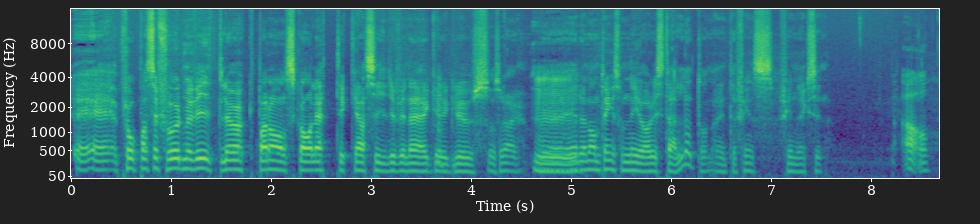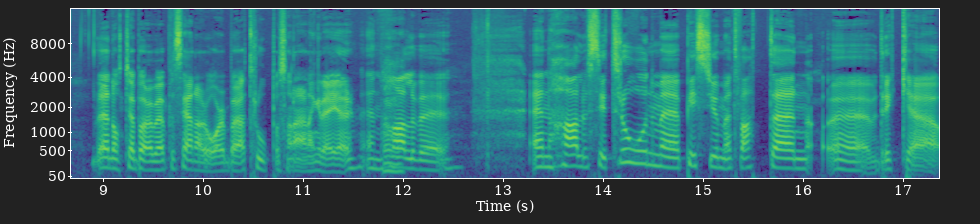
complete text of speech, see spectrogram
eh, proppa sig full med vitlök, bananskal, ättika, cidervinäger, grus och sådär. Mm. Eh, är det någonting som ni gör istället då när det inte finns Finrexin? Ja, det är något jag börjar med på senare år, börja tro på sådana här grejer. En, mm. halv, en halv citron med pissljummet vatten, äh, dricka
